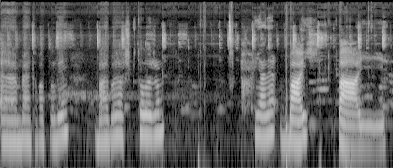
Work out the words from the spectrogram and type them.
Ee, ben kapatmalıyım. Bay bay aşk dolarım. Yani bye bye.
